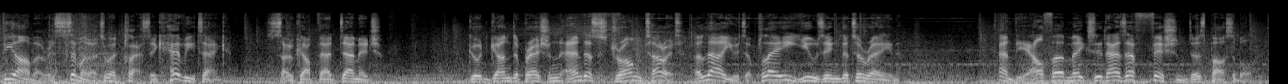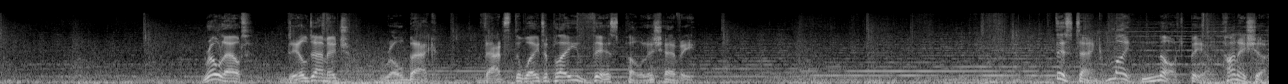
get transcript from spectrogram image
The armor is similar to a classic heavy tank, Soak up that damage. Good gun depression and a strong turret allow you to play using the terrain. And the Alpha makes it as efficient as possible. Roll out, deal damage, roll back. That's the way to play this Polish Heavy. This tank might not be a punisher,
